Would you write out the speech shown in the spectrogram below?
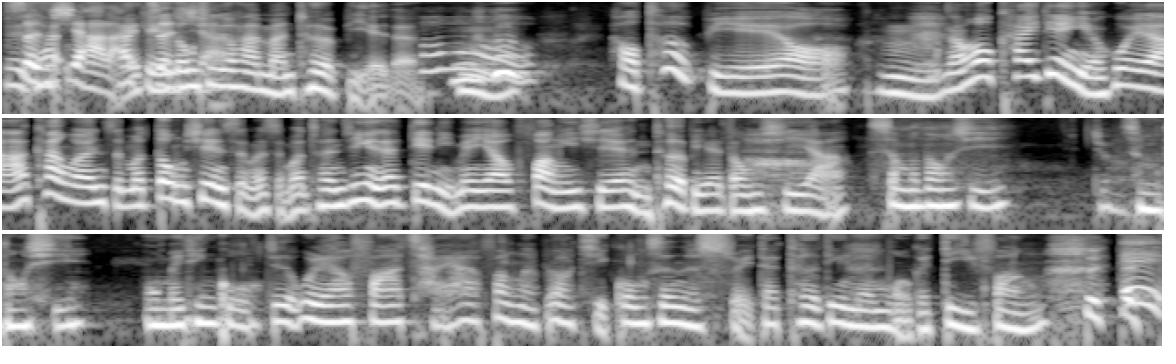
镇下来给东西都还蛮特别的，哦，好特别哦。嗯，然后开店也会啊，看完什么动线什么什么，曾经也在店里面要放一些很特别的东西啊，什么东西？就什么东西？我没听过。就是为了要发财，他放了不知道几公升的水在特定的某个地方，哎、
